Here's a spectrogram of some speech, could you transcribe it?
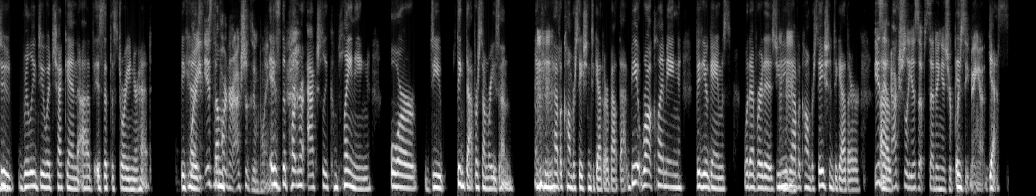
to really do a check-in of is it the story in your head? Because right. Is the some- partner actually complaining? is the partner actually complaining or do you think that for some reason? And can you Mhm. have a conversation together about that? Be it rock climbing, video games, whatever it is, you need to Mhm. have a conversation together. is of- it actually as upsetting as you're perceiving it? Yes.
